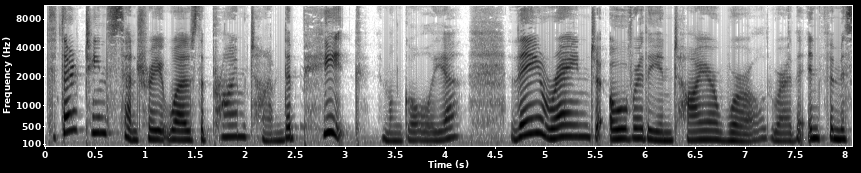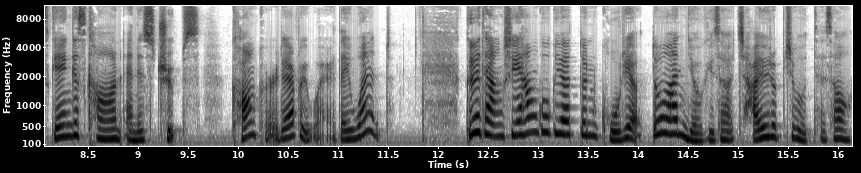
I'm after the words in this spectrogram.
The 13th century was the prime time, the peak Mongolia. They reigned over the entire world, where the infamous Genghis Khan and his troops conquered everywhere they went. 그 당시 한국이었던 고려 또한 여기서 자유롭지 못해서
